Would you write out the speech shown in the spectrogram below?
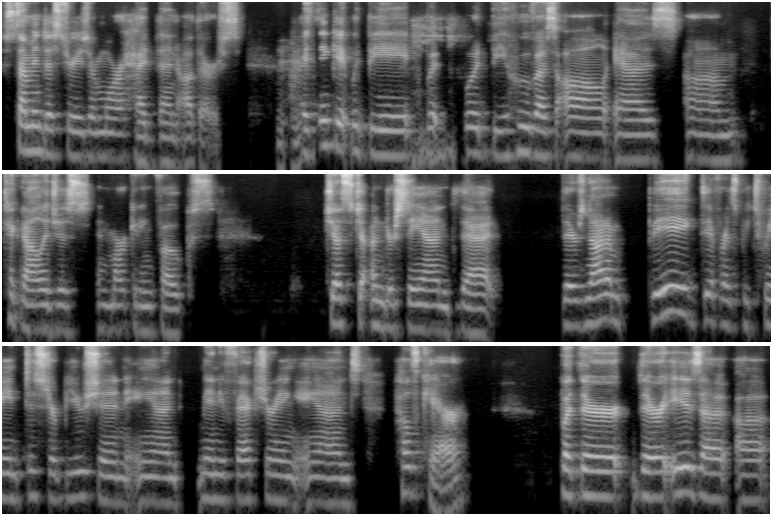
Some industries are more ahead than others. Mm-hmm. I think it would be would, would behoove us all as um, technologists and marketing folks just to understand that there's not a big difference between distribution and manufacturing and healthcare but there there is a, a,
